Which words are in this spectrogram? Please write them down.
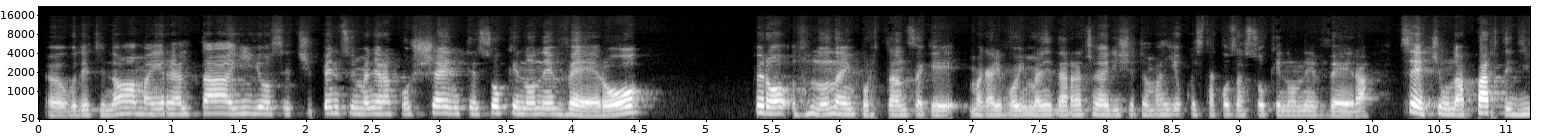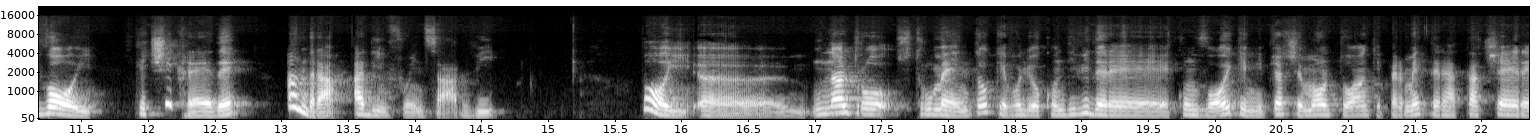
eh, voi dite no, ma in realtà io se ci penso in maniera cosciente so che non è vero, però non ha importanza che magari voi in maniera ragionale dicete ma io questa cosa so che non è vera. Se c'è una parte di voi che ci crede, andrà ad influenzarvi. Poi eh, un altro strumento che voglio condividere con voi, che mi piace molto anche per mettere a tacere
